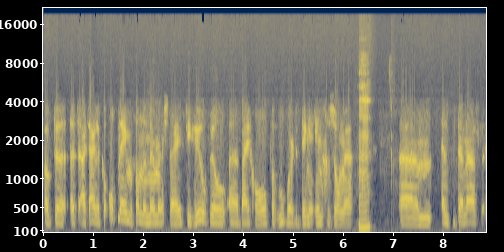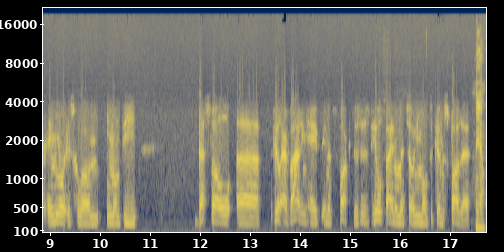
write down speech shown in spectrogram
ook de, het uiteindelijke opnemen van de nummers. Daar heeft hij heel veel eh, bij geholpen. Hoe worden dingen ingezongen? Ehm, en daarnaast, Emiel is gewoon iemand die best wel veel ervaring heeft in het vak. Dus het is heel fijn om met zo'n iemand te kunnen sparren. Ja.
